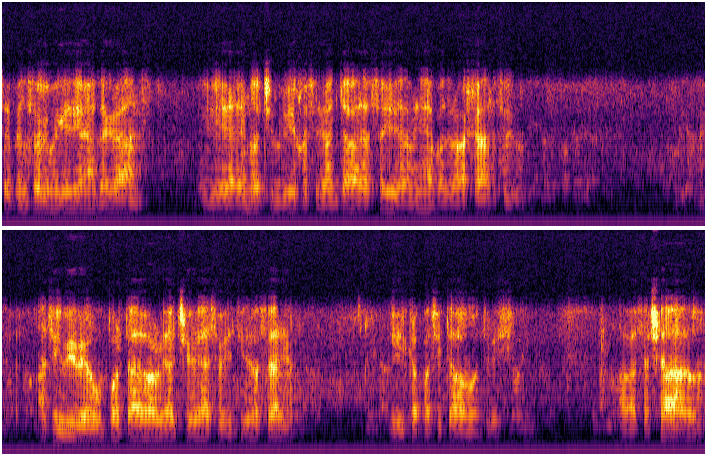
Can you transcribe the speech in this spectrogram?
Se pensó que me querían atacar y era de noche, mi viejo se levantaba a las 6 de la mañana para trabajar. Así vive un portador de HIV hace 22 años y discapacitado motriz. Avasallado,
